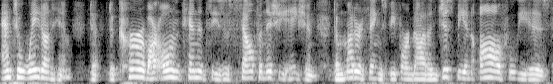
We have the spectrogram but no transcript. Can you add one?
and to wait on Him, to, to curb our own tendencies of self initiation, to mutter things before God and just be in awe of who He is,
